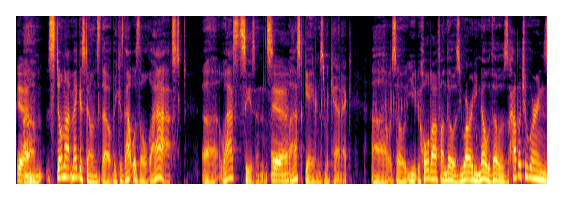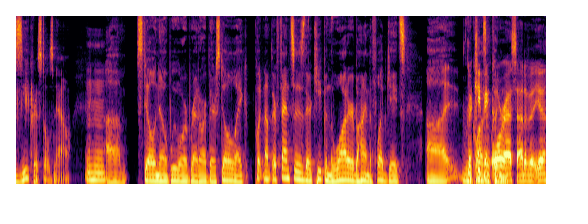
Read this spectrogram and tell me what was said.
yeah. um, still not Mega Stones though, because that was the last, uh, last season's, Yeah. last game's mechanic. Uh, so you hold off on those. You already know those. How about you learn Z crystals now? mm-hmm. Um, still no blue orb, red orb. They're still like putting up their fences. They're keeping the water behind the floodgates. Uh, They're Rayquaza keeping ORAS out of it, yeah.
